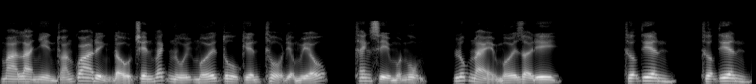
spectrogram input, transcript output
mà là nhìn thoáng qua đỉnh đầu trên vách núi mới tu kiến thổ địa miếu, thanh xì một ngụm, lúc này mới rời đi. Thượng tiên, thượng tiên,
